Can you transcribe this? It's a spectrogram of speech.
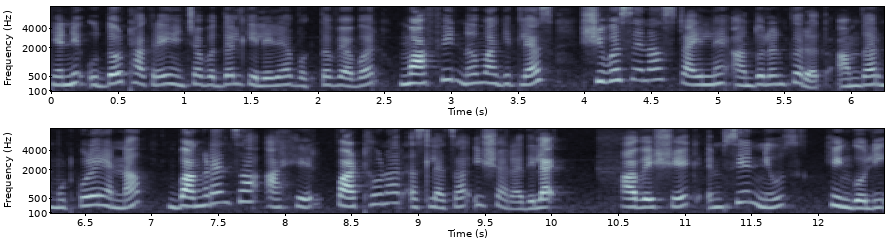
यांनी उद्धव ठाकरे यांच्याबद्दल केलेल्या वक्तव्यावर माफी न मागितल्यास शिवसेना स्टाईलने आंदोलन करत आमदार मुटकुळे यांना बांगड्यांचा आहेर पाठवणार असल्याचा इशारा दिलाय. Avesh Shaikh MCN news Hingoli.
